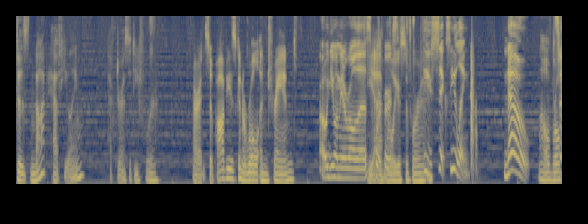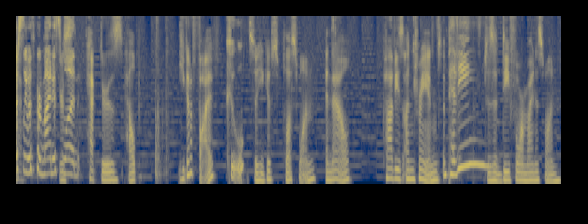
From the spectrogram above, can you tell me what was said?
does not have healing. Hector has a d4. All right, so Pavi is going to roll untrained. Oh, you want me to roll the support yeah, first? roll your support. D6 healing. No, I'll roll especially with her minus Here's- one. Hector's help. He got a five, Cool. so he gives plus one. And now Pavi's untrained, Pevy. which is a d4 minus one.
